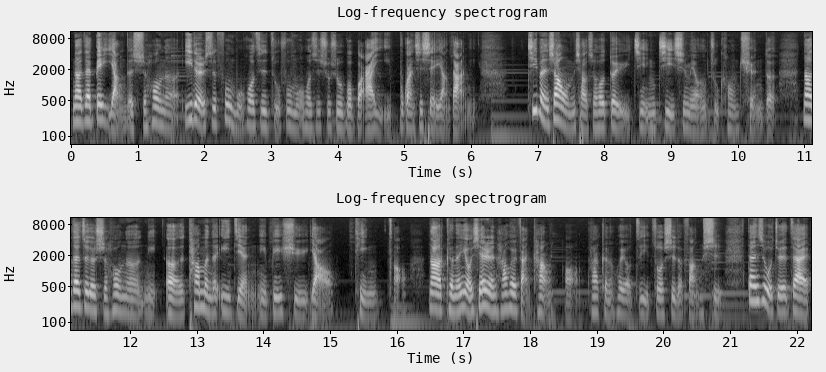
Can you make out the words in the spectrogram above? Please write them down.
那在被养的时候呢，either 是父母，或是祖父母，或是叔叔伯伯阿姨，不管是谁养大你，基本上我们小时候对于经济是没有主控权的。那在这个时候呢，你呃他们的意见你必须要。听哦，那可能有些人他会反抗哦，他可能会有自己做事的方式，但是我觉得在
